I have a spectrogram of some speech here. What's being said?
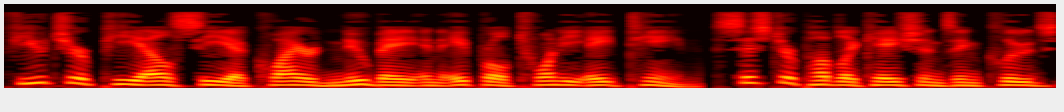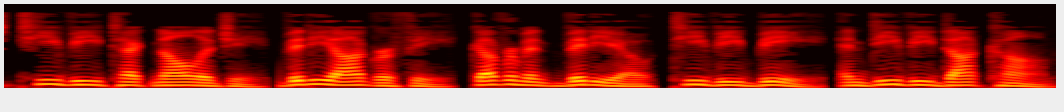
Future plc acquired Newbay in April 2018. Sister publications includes TV Technology, Videography, Government Video, TVB, and DV.com.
